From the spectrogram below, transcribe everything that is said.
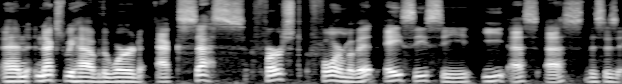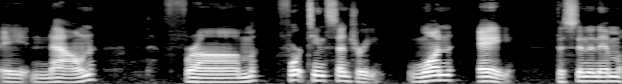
And next we have the word access. First form of it, A C C E S S. This is a noun from 14th century. 1A, the synonym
